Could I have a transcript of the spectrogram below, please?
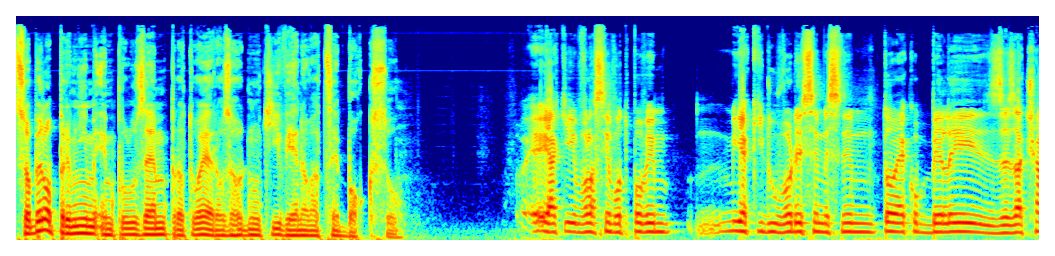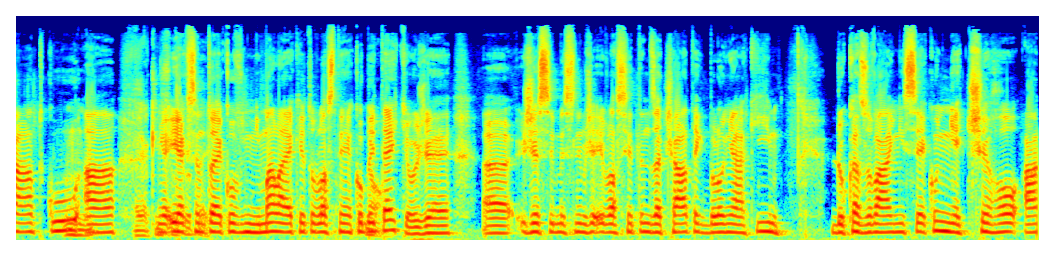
Co bylo prvním impulzem pro tvoje rozhodnutí věnovat se boxu? Já ti vlastně odpovím jaký důvody si myslím to jako byly ze začátku mm. a, a jak jsem teď? to jako vnímal a jak je to vlastně jako by no. teď, jo, že, uh, že si myslím, že i vlastně ten začátek bylo nějaký dokazování si jako něčeho a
